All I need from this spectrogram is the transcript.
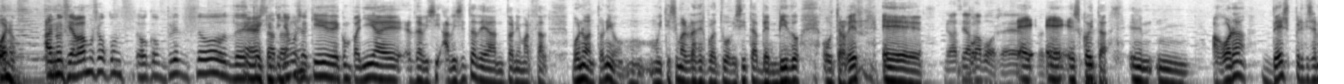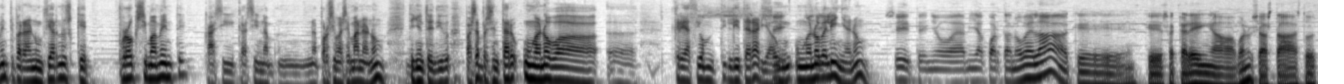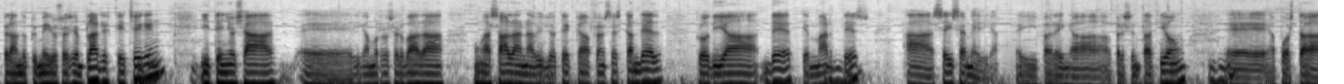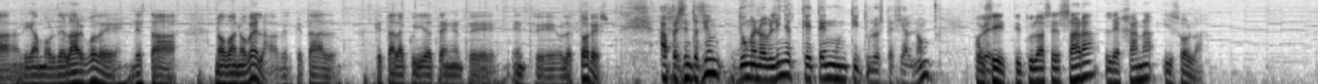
Bueno, anunciábamos o, o comprezo de que, que tiñamos aquí de compañía eh, da visi, a visita de Antonio Marzal. Bueno, Antonio, moitísimas gracias pola túa visita, benvido outra vez. Eh, gracias a vos. Eh, eh, eh, escoita, eh, agora ves precisamente para anunciarnos que próximamente casi casi na, na próxima semana, non? Teño entendido, vas a presentar unha nova eh, creación literaria, sí, un, unha noveliña, sí. non? Sí, teño a miña cuarta novela que, que sacarei a, bueno, xa está, estou esperando os primeiros exemplares que cheguen uh -huh. e teño xa eh, digamos reservada unha sala na biblioteca Francesc Candel pro día 10, que é martes a seis e media e farei a presentación uh -huh. eh, aposta, digamos, de largo de, desta de nova novela a ver que tal que tal acollida ten entre, entre os lectores. A presentación dunha noveliña que ten un título especial, non? Pois sí, titúlase Sara, Lejana e Sola.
